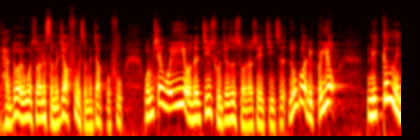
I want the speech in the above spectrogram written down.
很多人问说，那什么叫付，什么叫不付？我们现在唯一有的基础就是所得税机制。如果你不用，你根本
